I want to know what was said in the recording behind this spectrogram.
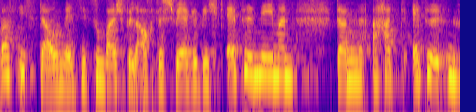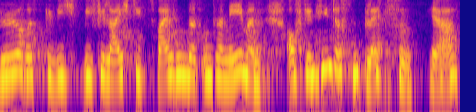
was ist da? Und wenn Sie zum Beispiel auch das Schwergewicht Apple nehmen, dann hat Apple ein höheres Gewicht wie vielleicht die 200 Unternehmen auf den hintersten Plätzen. Ja.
